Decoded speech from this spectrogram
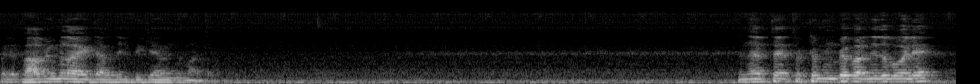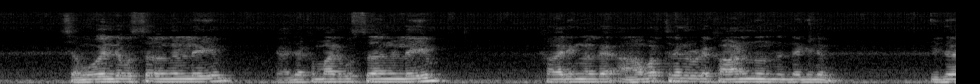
പല ഭാഗങ്ങളായിട്ട് അവതരിപ്പിക്കാമെന്ന് മാത്രം. നേരത്തെ തൊട്ട് മുൻപേ പറഞ്ഞതുപോലെ ശമുവേലിന്റെ പുസ്തകങ്ങളിലെയും രാജാക്കന്മാരുടെ പുസ്തകങ്ങളിലെയും കാര്യങ്ങളുടെ ആവർത്തനങ്ങളിലൂടെ കാണുന്നുണ്ടെങ്കിലും ഇത്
